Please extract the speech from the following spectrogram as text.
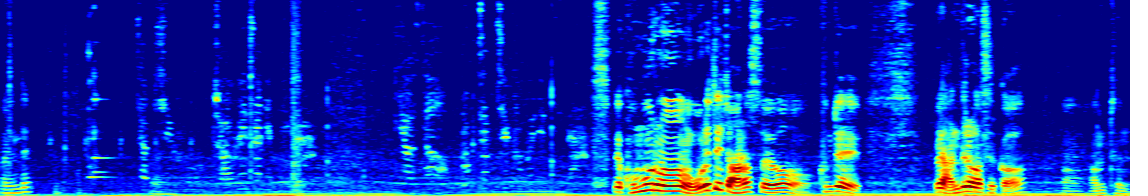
아닌데? 근데 건물은 오래되지 않았어요. 근데 왜 안 들어갔을까? 어, 아무튼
